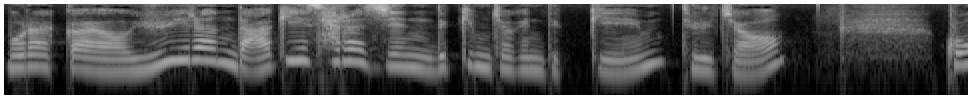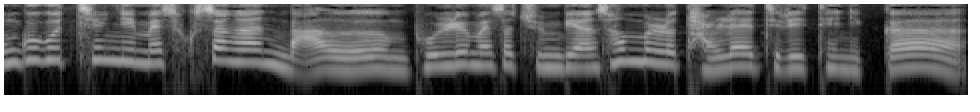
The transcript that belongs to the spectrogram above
뭐랄까요. 유일한 낙이 사라진 느낌적인 느낌 들죠? 0997님의 속상한 마음 볼륨에서 준비한 선물로 달래드릴 테니까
